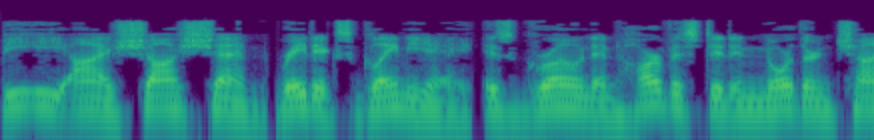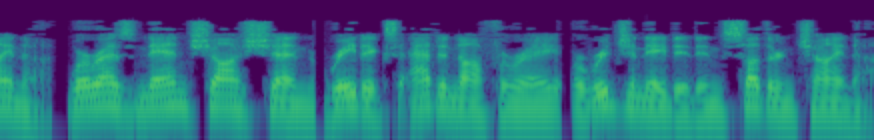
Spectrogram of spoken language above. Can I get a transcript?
bei sha shen radix is grown and harvested in northern China, whereas nan sha shen radix originated in southern China.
